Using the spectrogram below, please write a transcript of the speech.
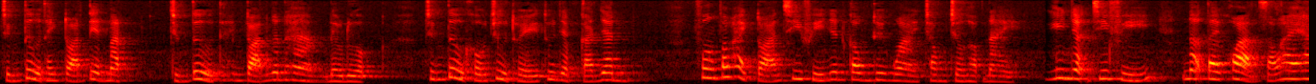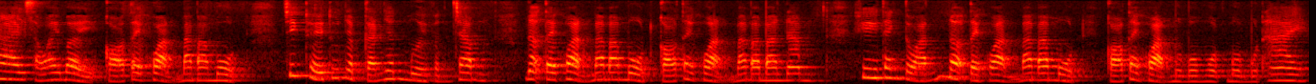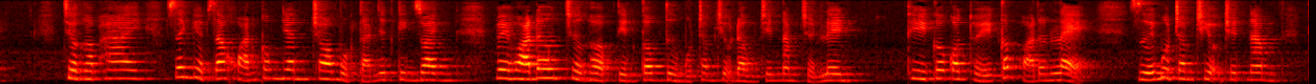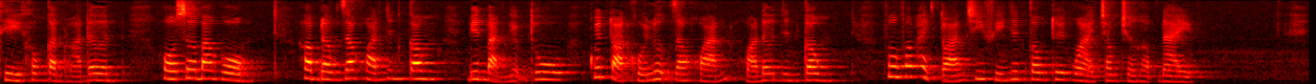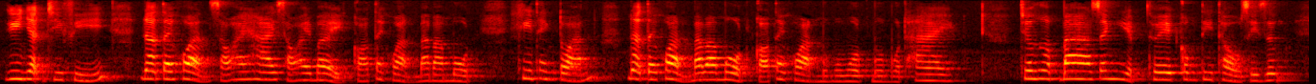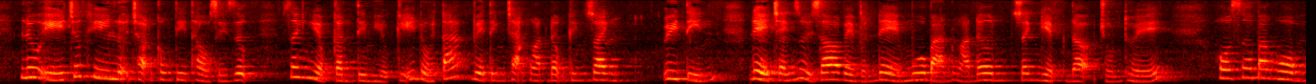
chứng từ thanh toán tiền mặt, chứng từ thanh toán ngân hàng đều được, chứng từ khấu trừ thuế thu nhập cá nhân. Phương pháp hạch toán chi phí nhân công thuê ngoài trong trường hợp này. Ghi nhận chi phí, nợ tài khoản 622, 627 có tài khoản 331, trích thuế thu nhập cá nhân 10%, nợ tài khoản 331 có tài khoản 3335, khi thanh toán nợ tài khoản 331 có tài khoản 111112. Trường hợp 2, doanh nghiệp giao khoán công nhân cho một cá nhân kinh doanh. Về hóa đơn trường hợp tiền công từ 100 triệu đồng trên năm trở lên thì cơ quan thuế cấp hóa đơn lẻ, dưới 100 triệu trên năm thì không cần hóa đơn. Hồ sơ bao gồm hợp đồng giao khoán nhân công, biên bản nghiệm thu, quyết toán khối lượng giao khoán, hóa đơn nhân công. Phương pháp hạch toán chi phí nhân công thuê ngoài trong trường hợp này. Ghi nhận chi phí, nợ tài khoản 622 627 có tài khoản 331, khi thanh toán, nợ tài khoản 331 có tài khoản 111 112. Trường hợp 3, doanh nghiệp thuê công ty thầu xây dựng. Lưu ý trước khi lựa chọn công ty thầu xây dựng, doanh nghiệp cần tìm hiểu kỹ đối tác về tình trạng hoạt động kinh doanh, uy tín để tránh rủi ro về vấn đề mua bán hóa đơn, doanh nghiệp nợ trốn thuế. Hồ sơ bao gồm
